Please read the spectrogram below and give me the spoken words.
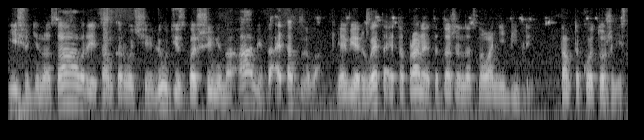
ищут динозавры, там, короче, люди с большими ногами, да, это было. Я верю в это, это правильно, это даже на основании Библии. Там такое тоже есть.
